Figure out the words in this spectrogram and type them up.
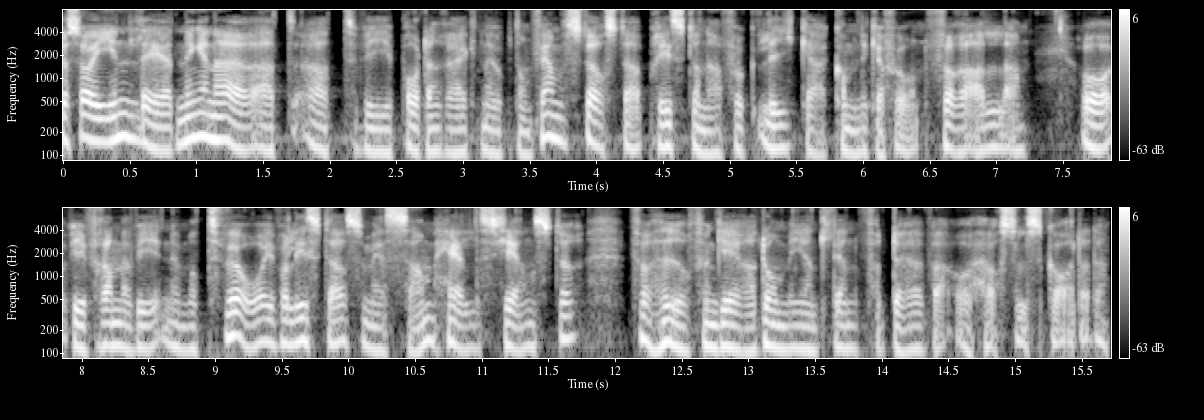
Jag sa i inledningen här att, att vi i podden räknar upp de fem största bristerna för lika kommunikation för alla. Och vi är framme vid nummer två i vår lista som är samhällstjänster. För hur fungerar de egentligen för döva och hörselskadade?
